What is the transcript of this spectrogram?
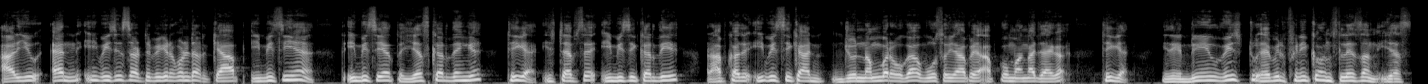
are you an E B C certificate holder क्या आप ई बी सी हैं? तो ई बी सी है तो यस कर देंगे, ठीक है? इस टाइप से ई बी सी कर दिए, और आपका जो ई बी सी का जो नंबर होगा, वो सब यहाँ पे आपको मांगा जाएगा, ठीक है? ये देखिए do you wish to have free counselling yes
